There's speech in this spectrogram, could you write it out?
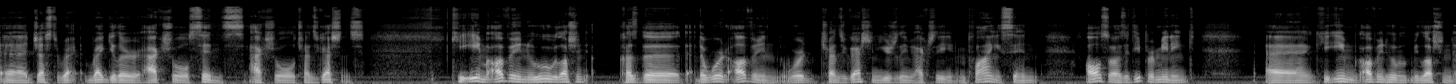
uh, just re- regular actual sins, actual transgressions. Because the the word oven, the word transgression, usually actually implying sin, also has a deeper meaning. Ki'im oven hu miloshin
